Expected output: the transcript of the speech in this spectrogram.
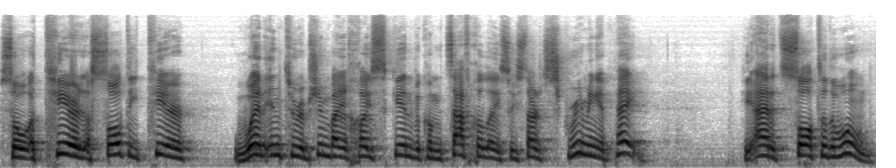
So a tear, a salty tear, went into Reb Shim Bayichai's skin. So he started screaming in pain. He added salt to the wound.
